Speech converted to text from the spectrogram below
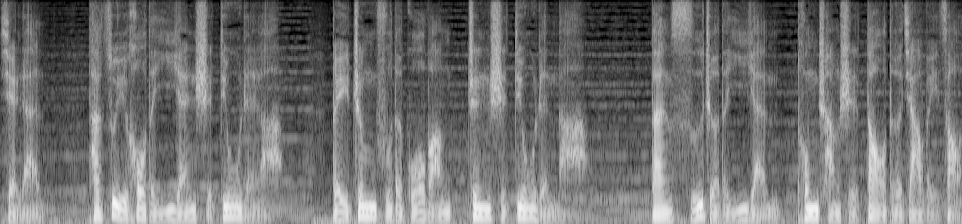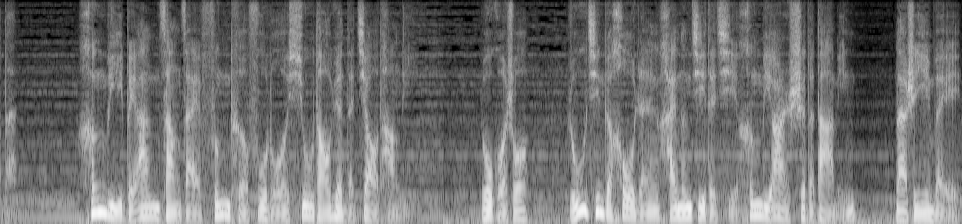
显然，他最后的遗言是丢人啊！被征服的国王真是丢人呐！但死者的遗言通常是道德家伪造的。亨利被安葬在丰特夫罗修道院的教堂里。如果说如今的后人还能记得起亨利二世的大名，那是因为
